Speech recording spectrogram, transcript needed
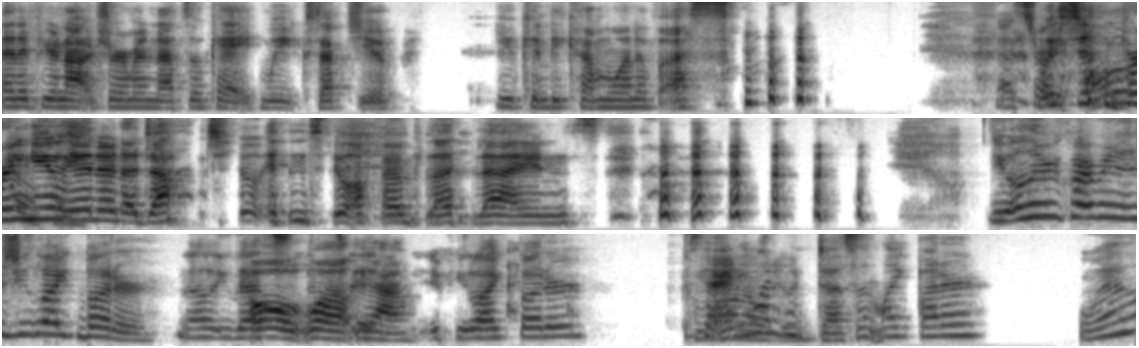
And if you're not German, that's okay. We accept you. You can become one of us. That's right. We shall bring you in and adopt you into our bloodlines. The only requirement is you like butter. Like that's, oh well, yeah. If you like butter, is there anyone over. who doesn't like butter? Well,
